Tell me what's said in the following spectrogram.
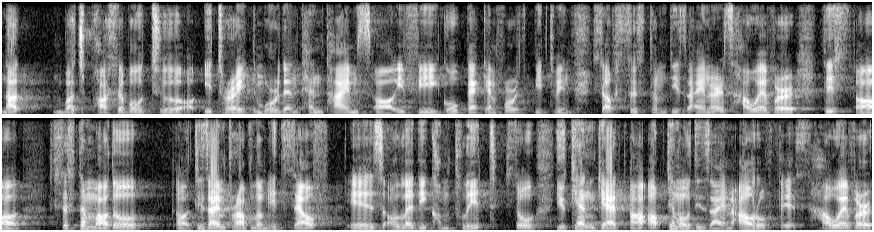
not much possible to uh, iterate more than 10 times uh, if we go back and forth between subsystem designers. However, this uh, system model design problem itself is already complete. So you can get uh, optimal design out of this. However,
